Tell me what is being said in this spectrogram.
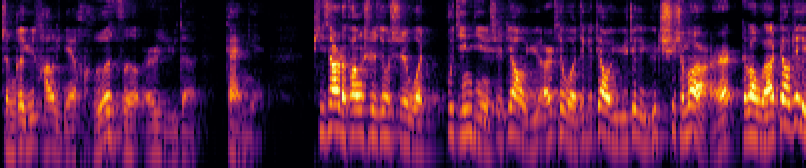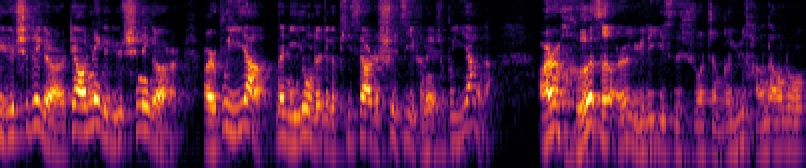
整个鱼塘里面合则而渔的概念。PCR 的方式就是我不仅仅是钓鱼，而且我这个钓鱼这个鱼吃什么饵，对吧？我要钓这个鱼吃这个饵，钓那个鱼吃那个饵，饵不一样，那你用的这个 PCR 的试剂可能也是不一样的。而合则而渔的意思是说，整个鱼塘当中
